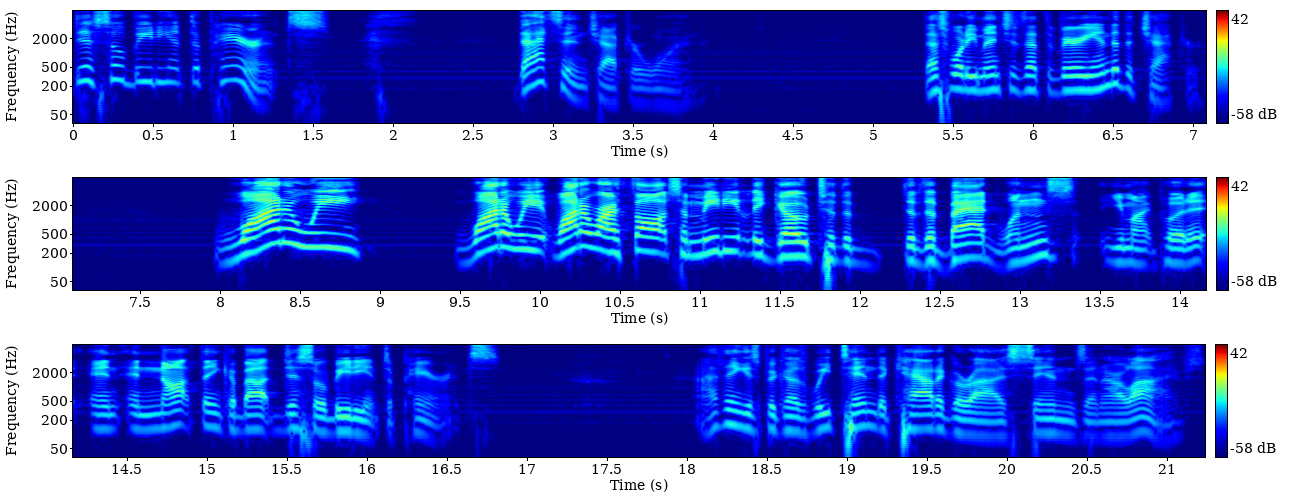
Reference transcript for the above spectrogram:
disobedient to parents. That's in chapter 1. That's what he mentions at the very end of the chapter. Why do we why do we why do our thoughts immediately go to the the, the bad ones, you might put it, and, and not think about disobedient to parents? I think it's because we tend to categorize sins in our lives,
